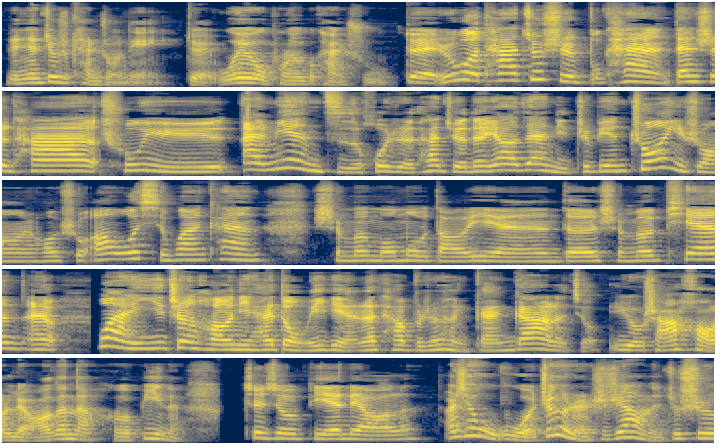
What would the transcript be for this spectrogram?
人家就是看这种电影，对我也有朋友不看书。对，如果他就是不看，但是他出于爱面子，或者他觉得要在你这边装一装，然后说啊，我喜欢看什么某某导演的什么片，哎，万一正好你还懂一点，那他不是很尴尬了？就有啥好聊的呢？何必呢？这就别聊了。而且我这个人是这样的，就是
